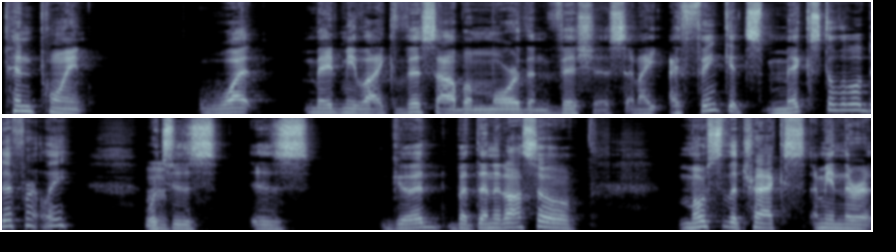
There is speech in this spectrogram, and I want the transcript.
pinpoint what made me like this album more than Vicious, and I. I think it's mixed a little differently, which is is good. But then it also most of the tracks. I mean, they're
